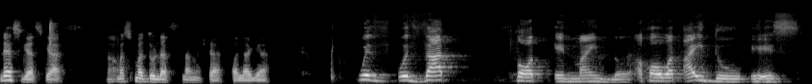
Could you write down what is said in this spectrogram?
less gas-gas. No. Mas madulas lang siya talaga. With with that thought in mind, no, ako what I do is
